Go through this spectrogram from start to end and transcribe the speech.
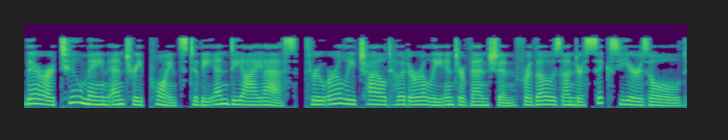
There are two main entry points to the NDIS, through early childhood early intervention for those under 6 years old,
